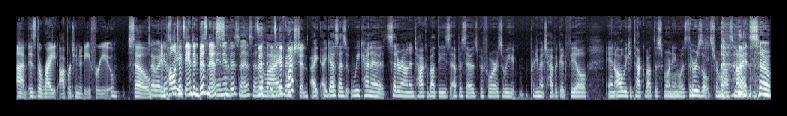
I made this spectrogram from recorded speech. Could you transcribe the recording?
um, is the right opportunity for you. So, so in politics we, and in business, and in business, and it's, a, it's a good question. I, I, guess as we kind of sit around and talk about these episodes before, so we pretty much have a good feel. And all we could talk about this morning was the results from last night. So,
